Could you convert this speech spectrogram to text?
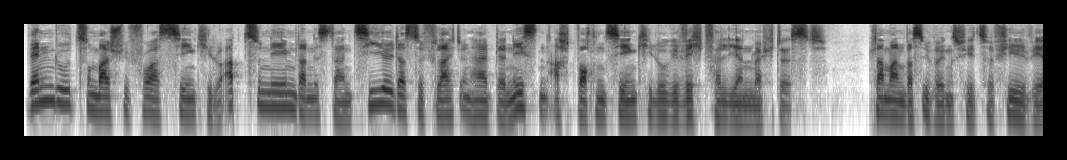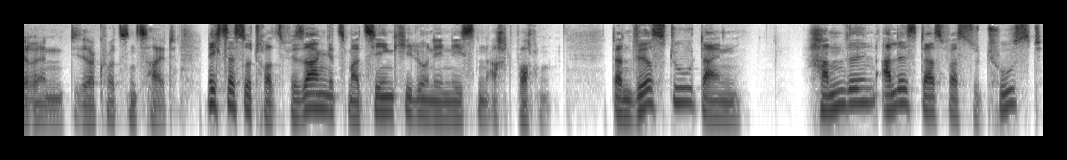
Wenn du zum Beispiel vorhast, 10 Kilo abzunehmen, dann ist dein Ziel, dass du vielleicht innerhalb der nächsten acht Wochen 10 Kilo Gewicht verlieren möchtest. Klammern, was übrigens viel zu viel wäre in dieser kurzen Zeit. Nichtsdestotrotz, wir sagen jetzt mal 10 Kilo in den nächsten acht Wochen dann wirst du dein Handeln, alles das, was du tust,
